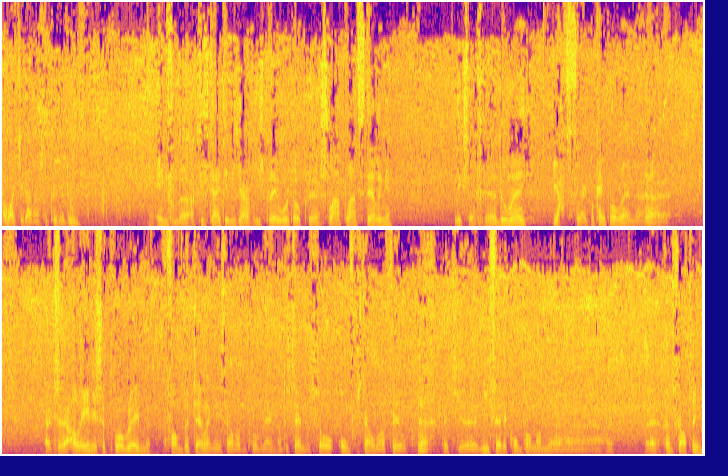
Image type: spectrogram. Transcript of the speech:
En wat je daaraan zou kunnen doen. Een van de activiteiten in het jaar van de spreeuw wordt ook eh, slaapplaatsstellingen. Ik zeg, eh, doe mee. Ja, dat lijkt me geen probleem. Eh, Ja. het, alleen is het probleem van de telling is wel een probleem. Want er zijn er zo onvoorstelbaar veel. Ja. Dat je niet verder komt dan een, een schatting.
